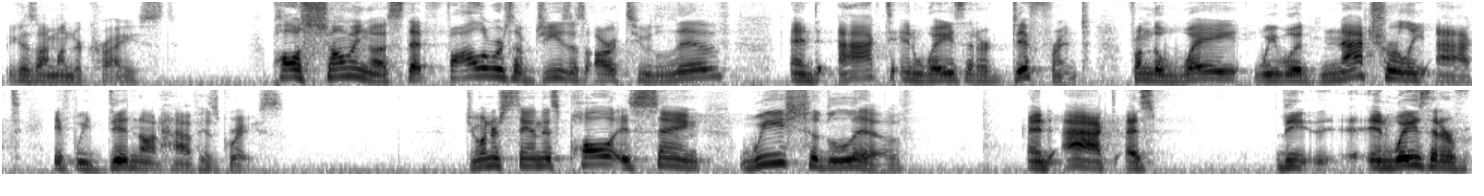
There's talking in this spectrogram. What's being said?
because I'm under Christ. Paul is showing us that followers of Jesus are to live and act in ways that are different from the way we would naturally act if we did not have his grace. Do you understand this? Paul is saying we should live and act as the, in ways that are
